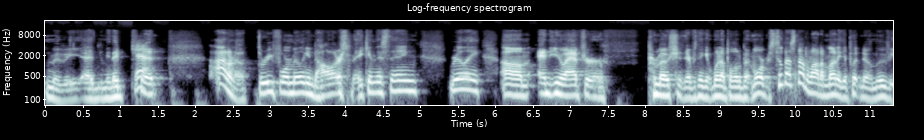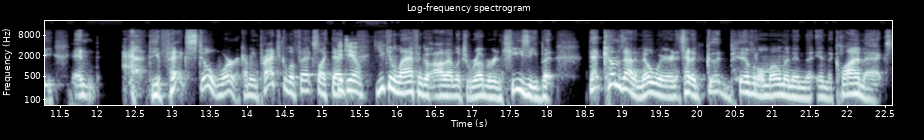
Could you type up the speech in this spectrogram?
movie. And, I mean, they Yeah. spent I don't know three four million dollars making this thing, really. Um, and you know after promotion and everything, it went up a little bit more, but still, that's not a lot of money to put into a movie. And ah, the effects still work. I mean, practical effects like that. they do. you can laugh and go, "Oh, that looks rubber and cheesy," but that comes out of nowhere, and it's had a good pivotal moment in the in the climax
